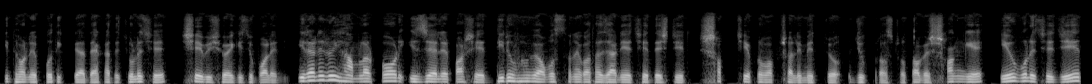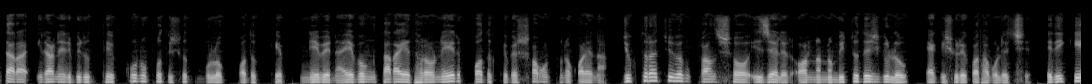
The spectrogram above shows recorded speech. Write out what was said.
কি ধরনের প্রতিক্রিয়া দেখাতে চলেছে সে বিষয়ে কিছু বলেনি। ইরানের ওই হামলার পর ইসরায়েলের পাশে দৃঢ়ভাবে অবস্থানের কথা জানিয়েছে দেশটির সবচেয়ে প্রভাবশালী মিত্র যুক্তরাষ্ট্র। তবে সঙ্গে এও বলেছে যে তারা ইরানের বিরুদ্ধে কোনো প্রতিশোধমূলক পদক্ষেপ নেবে না এবং তারা এ ধরনের পদক্ষেপের সমর্থন করে না। যুক্তরাজ্য এবং ফ্রান্স সহ ইসরায়েলের অন্যান্য মিত্র দেশগুলো একই সুরে কথা বলেছে। এদিকে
